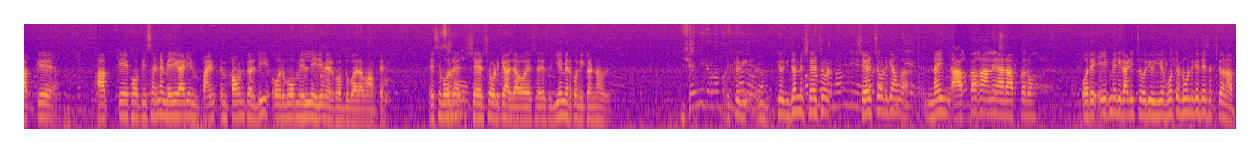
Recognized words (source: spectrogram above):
आपके आपके एक ऑफिसर ने मेरी गाड़ी इम्पाउंड कर दी और वो मिल नहीं रही मेरे को दोबारा वहाँ पे। ऐसे बोल रहे शहर छोड़ के आ जाओ ऐसे ऐसे ये मेरे को नहीं करना ये नहीं कर रहा तो क्योंकि क्योंकि जब मैं शहर छोड़ नहीं है, शहर छोड़ के आऊँगा। नहीं नहीं आपका काम है यार आप करो। और एक मेरी गाड़ी चोरी हुई है वो तो ढूंढ के दे सकते हो ना आप।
